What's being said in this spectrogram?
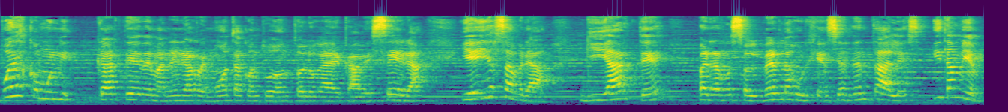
puedes comunicarte de manera remota con tu odontóloga de cabecera y ella sabrá guiarte para resolver las urgencias dentales y también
